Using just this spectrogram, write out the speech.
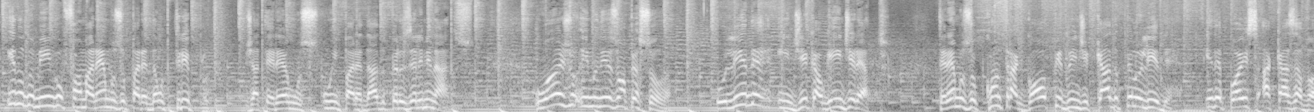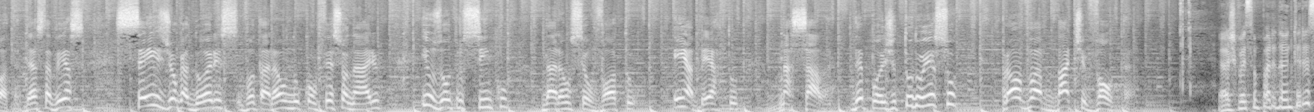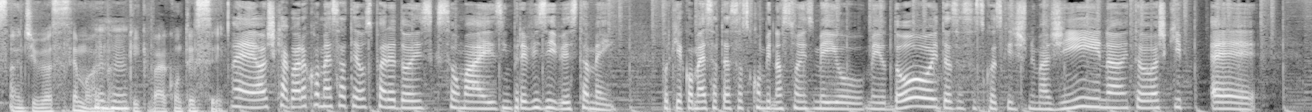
E no domingo formaremos o paredão triplo. Já teremos um emparedado pelos eliminados. O anjo imuniza uma pessoa. O líder indica alguém direto. Teremos o contragolpe do indicado pelo líder. E depois a casa vota. Desta vez, seis jogadores votarão no confessionário e os outros cinco darão seu voto em aberto na sala. Depois de tudo isso, prova bate-volta. Eu acho que vai ser um paredão interessante, viu, essa semana. Uhum. O que, que vai acontecer. É, eu acho que agora começa a ter os paredões que são mais imprevisíveis também. Porque começa a ter essas combinações meio, meio doidas, essas coisas que a gente não imagina. Então eu acho que é,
